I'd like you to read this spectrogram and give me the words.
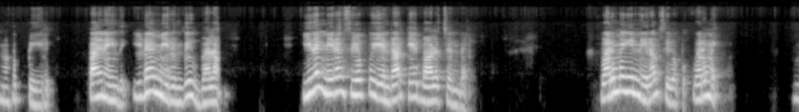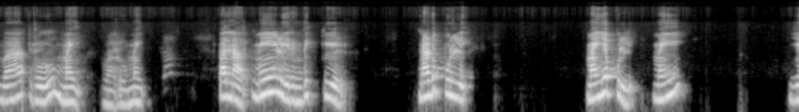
மகப்பேரு பதினைந்து. இடமிருந்து வளம். இதன் நிறம் சிவப்பு என்றார் கே. பாலச்சந்தர். வறுமையின் நிறம் சிவப்பு. வறுமை. வறுமை. வறுமை. பதினாறு. மேலிருந்து கீழ். நடுப்புள்ளி. மையப்புள்ளி. மை ய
